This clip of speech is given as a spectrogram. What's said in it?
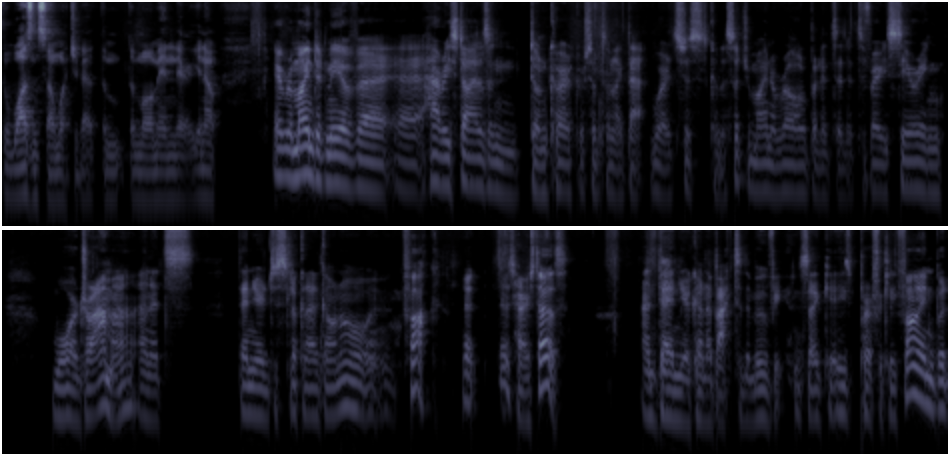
There wasn't so much about the the mum in there, you know. it reminded me of uh, uh, Harry Styles in Dunkirk or something like that, where it's just kind of such a minor role, but it's a, it's a very searing war drama, and it's then you're just looking at it going, oh fuck, there's Harry Styles, and then you're kind of back to the movie. It's like he's perfectly fine, but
